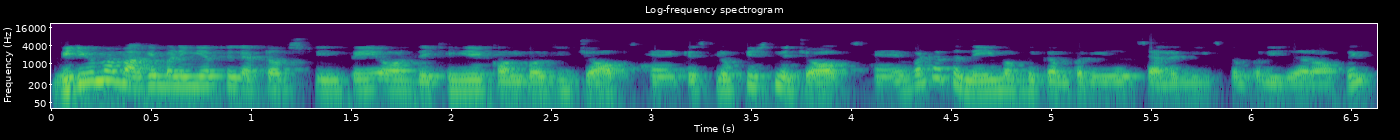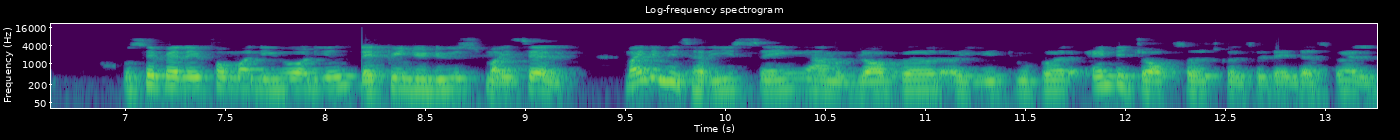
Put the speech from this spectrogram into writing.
Video में हम आगे बढ़ेंगे अपने लैपटॉप स्क्रीन पे और देखेंगे कौन कौन सी जॉब्स हैं किस लोकेशन में जॉब्स हैं what are the name of the companies and salaries companies are offering उससे पहले for my new audience let me introduce myself My name is Harish Singh. I'm a blogger, a YouTuber, and a job search consultant as well.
